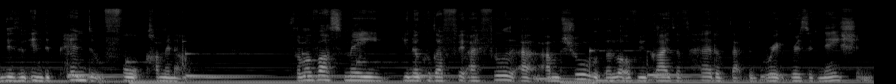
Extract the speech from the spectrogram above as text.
There's an independent thought coming up. Some of us may, you know, because I feel, I feel, uh, I'm sure a lot of you guys have heard of that, the Great Resignation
